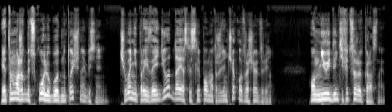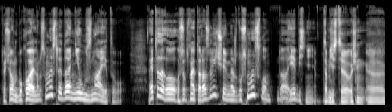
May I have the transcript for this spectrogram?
Это может быть сколь угодно точное объяснение. Чего не произойдет, да, если слепому от рождения человеку возвращают зрение. Он не идентифицирует красное. То есть он в буквальном смысле, да, не узнает его. Это, э, собственно, это различие между смыслом да, и объяснением. Там есть э, очень э,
